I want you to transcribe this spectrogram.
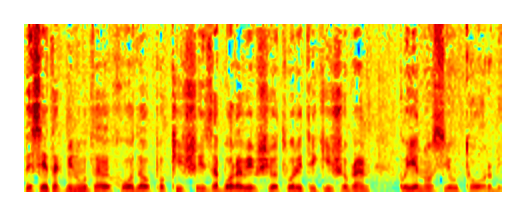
Desetak minuta je hodao po kiši, zaboravivši otvoriti kišobran koji je nosio u torbi.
